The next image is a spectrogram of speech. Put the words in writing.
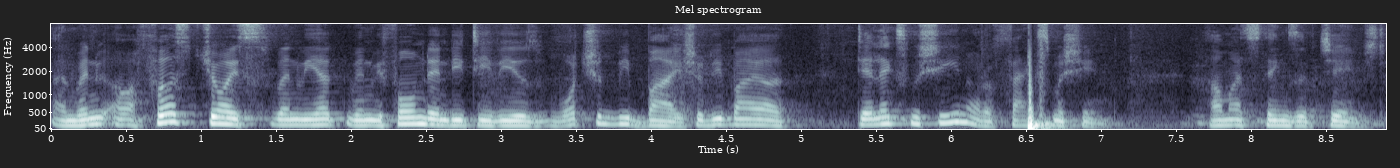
And when our first choice when we had when we formed NDTV is what should we buy? Should we buy a telex machine or a fax machine? How much things have changed.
